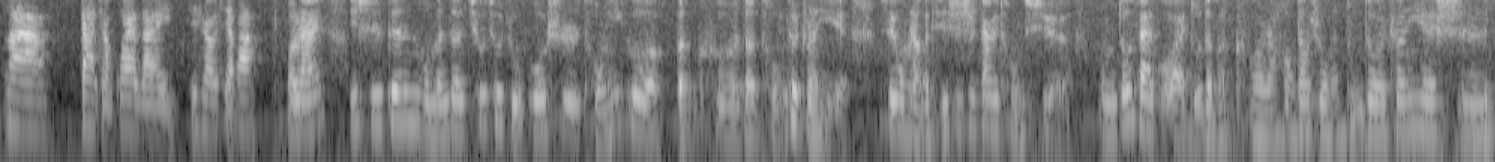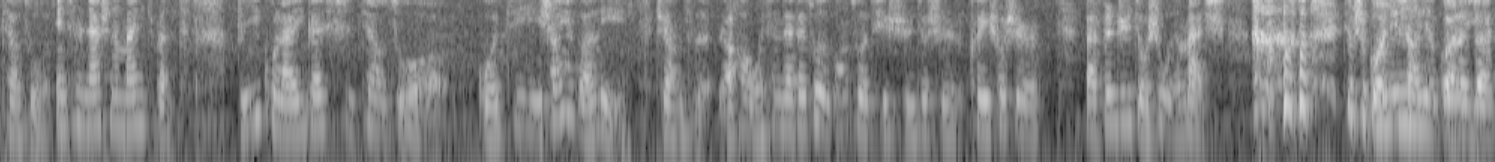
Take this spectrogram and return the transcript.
那。大脚怪来介绍一下吧。我来，其实跟我们的秋秋主播是同一个本科的同一个专业，所以我们两个其实是大学同学。我们都在国外读的本科，然后当时我们读的专业是叫做 International Management，直译过来应该是叫做。国际商业管理这样子，然后我现在在做的工作其实就是可以说是百分之九十五的 match，就是国际商业管理。对，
